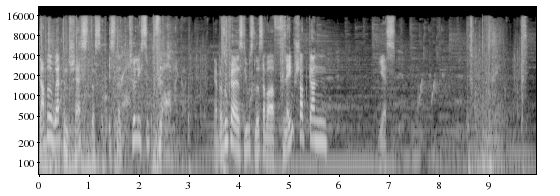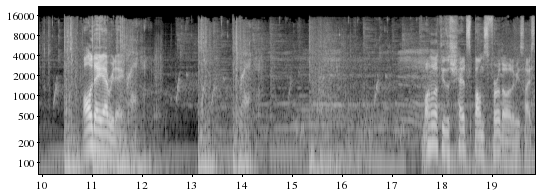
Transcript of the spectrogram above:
Double Weapon Chest, das ist natürlich super... Oh mein Gott. Ja, Bazooka ist useless, aber Flame Shotgun... Yes. All day, every day. Wir brauchen nur noch dieses Shells Bounce Further, oder wie es heißt.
